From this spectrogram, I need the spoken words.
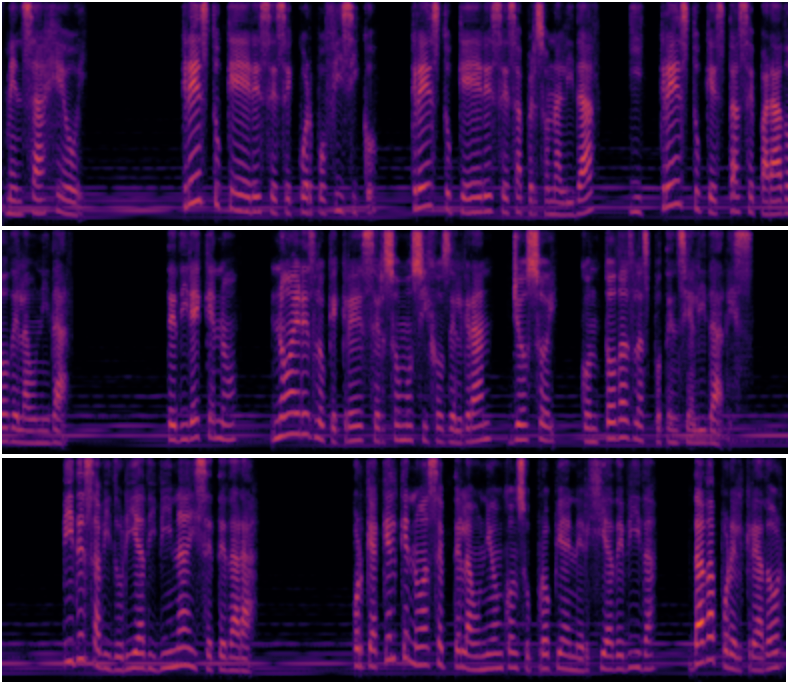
Mensaje hoy. ¿Crees tú que eres ese cuerpo físico? ¿Crees tú que eres esa personalidad? ¿Y crees tú que estás separado de la unidad? Te diré que no, no eres lo que crees ser, somos hijos del gran yo soy, con todas las potencialidades. Pide sabiduría divina y se te dará porque aquel que no acepte la unión con su propia energía de vida, dada por el Creador,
